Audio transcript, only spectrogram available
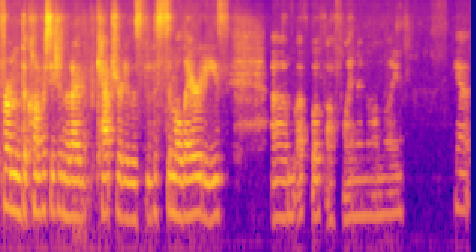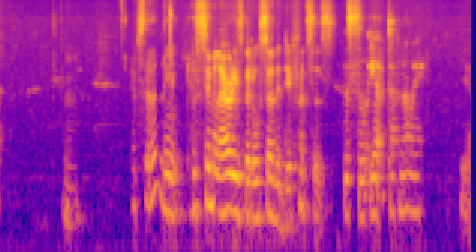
from the conversation that I've captured is the similarities um, of both offline and online. Yeah. Absolutely. Well, the similarities, but also the differences. The sim- yeah, definitely. Yeah.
